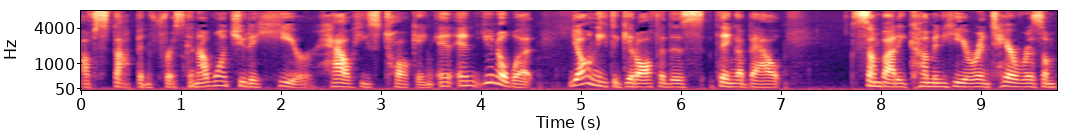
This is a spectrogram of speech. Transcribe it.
of stop and frisk, and I want you to hear how he's talking. And, and you know what? Y'all need to get off of this thing about somebody coming here and terrorism.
